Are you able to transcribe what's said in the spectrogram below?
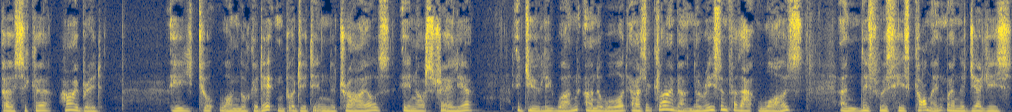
Persica hybrid. He took one look at it and put it in the trials in Australia. It duly won an award as a climber. And the reason for that was, and this was his comment when the judges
